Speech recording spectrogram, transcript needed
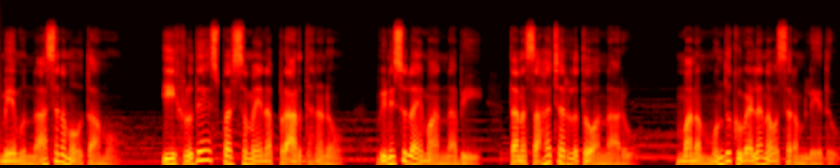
మేము నాశనమవుతాము. ఈ హృదయస్పర్శమైన ప్రార్థనను వినిసులైమాన్ నబీ తన సహచరులతో అన్నారు. మనం ముందుకు వెళ్ళనవసరం లేదు.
